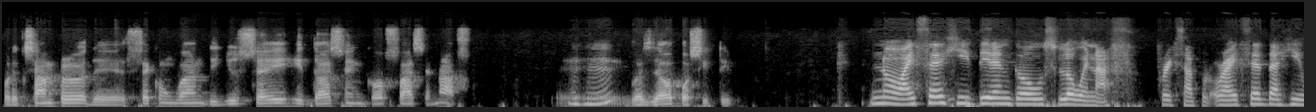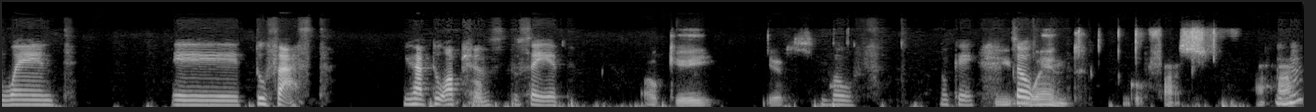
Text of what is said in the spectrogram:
For example, the second one, did you say he doesn't go fast enough? Uh, Mhm. was the opposite. No, I said he didn't go slow enough, for example, or I said that he went uh, too fast. You have two options to say it, Okay, yes, both. Okay. he So- went, go fast. Uh-huh. Mhm.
